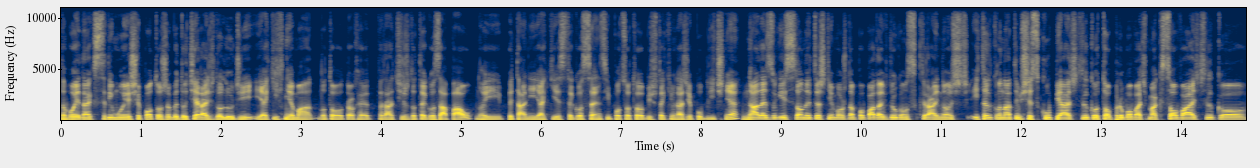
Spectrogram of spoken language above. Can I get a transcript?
no bo jednak streamuje się po to, żeby docierać do ludzi jak ich nie ma, no to trochę tracisz do tego zapał. No i pytanie, jaki jest tego sens i po co to robisz w takim razie publicznie. No ale z drugiej strony też nie można popadać w drugą skrajność i tylko na tym się skupiać, tylko to próbować maksować, tylko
